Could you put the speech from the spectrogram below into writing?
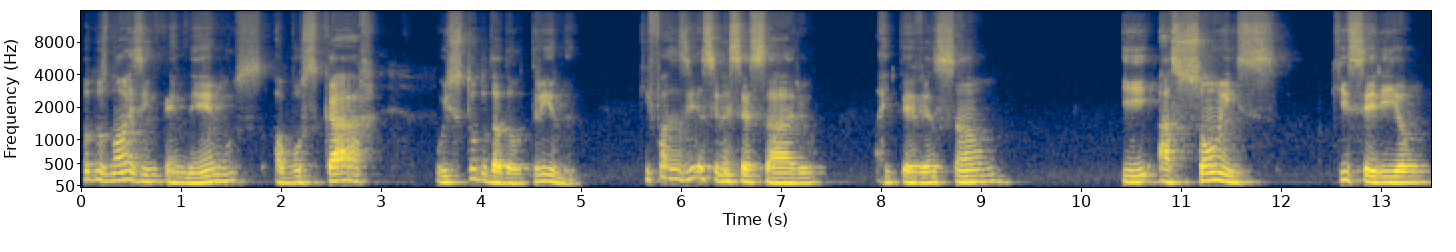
todos nós entendemos, ao buscar o estudo da doutrina, que fazia-se necessário a intervenção e ações que seriam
